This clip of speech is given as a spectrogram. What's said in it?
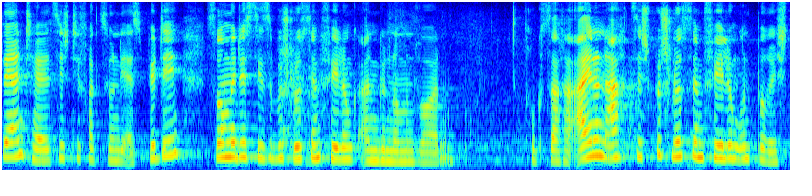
Wer enthält sich? Die Fraktion der SPD. Somit ist diese Beschlussempfehlung angenommen worden. Drucksache 81, Beschlussempfehlung und Bericht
